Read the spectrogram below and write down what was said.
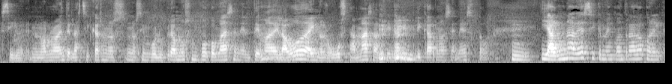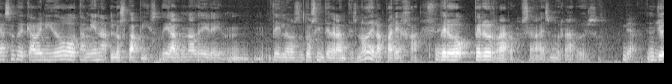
Sí, normalmente las chicas nos, nos involucramos un poco más en el tema de la boda y nos gusta más al final implicarnos en esto. Mm. Y alguna vez sí que me he encontrado con el caso de que ha venido también a- los papis de alguna de, de los dos integrantes ¿no? de la pareja. Sí. Pero, pero es raro, o sea, es muy raro eso. Yo-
